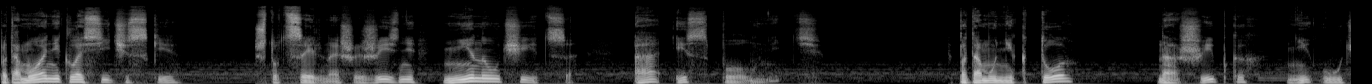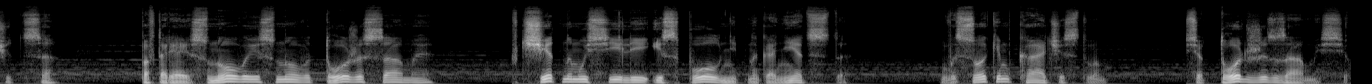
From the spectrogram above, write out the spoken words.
Потому они классические, что цель нашей жизни не научиться, а исполнить. Потому никто на ошибках не учится повторяя снова и снова то же самое, в тщетном усилии исполнить, наконец-то, высоким качеством все тот же замысел,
